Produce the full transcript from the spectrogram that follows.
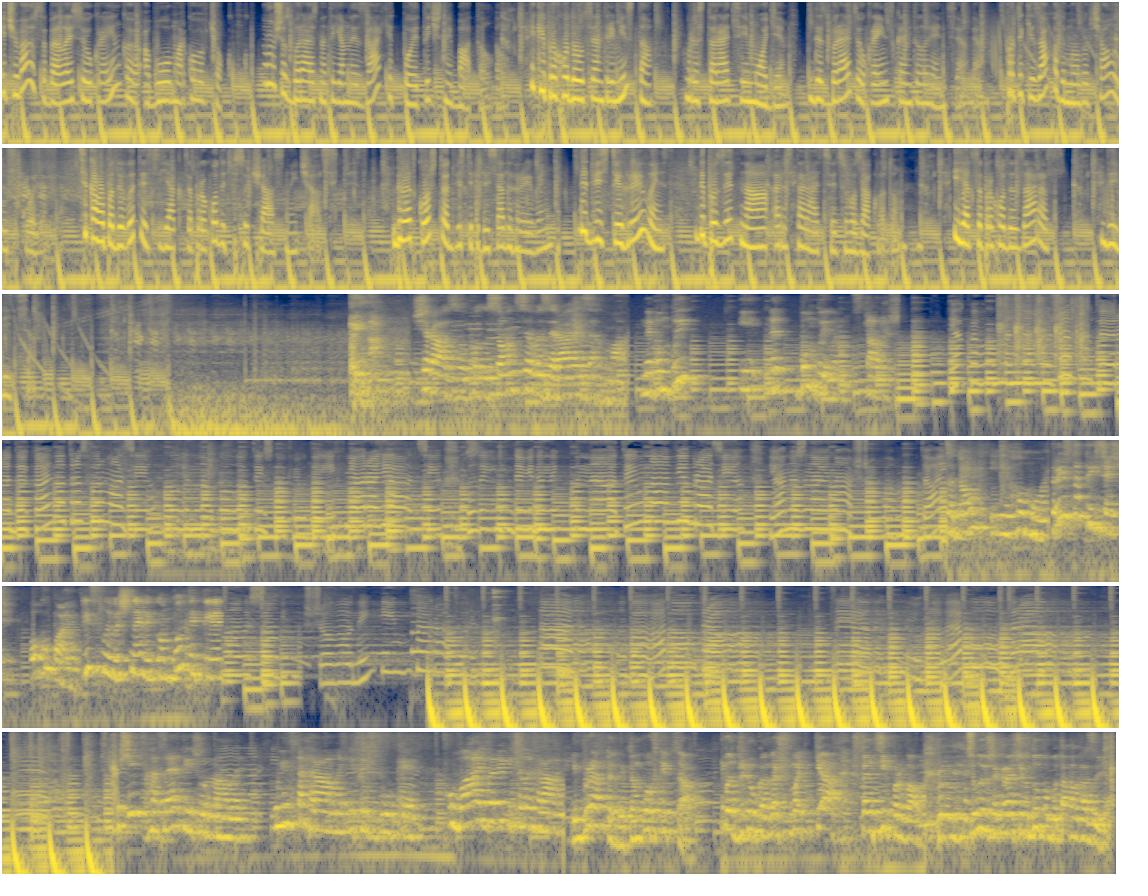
Відчуваю себе Лесею Українкою або Марко Вовчок, тому що збираюсь на таємний захід поетичний батл, який проходить у центрі міста у ресторації моді, де збирається українська інтелігенція. Про такі заходи ми вивчали у школі. Цікаво подивитись, як це проходить в сучасний час. Білет коштує 250 гривень, де 200 гривень депозит на ресторацію цього закладу. І як це проходить зараз, дивіться. Щоразу, коли сонце визирає за хмар. Не бомби і не бомбимим станеш. Яка в мене може бути радикальна трансформація, коли навколо тиснуть люди, їхня радіація, коли йде від них негативна вібрація, і Гомор. 300 тисяч окупають. Післи вишневі компотики. Мали собі, що вони імператори. Багато втрат. Пишіть в газети і журнали, у інстаграми і фейсбуки, у вайбери і телеграми. І брат тобі тамбовський цап. Подлюка на шмаття, штанці порвав. Цілуй вже краще в дупу, бо там одразу я.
